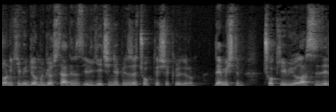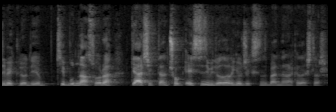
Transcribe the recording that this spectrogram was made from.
Son iki videoma gösterdiğiniz ilgi için hepinize çok teşekkür ediyorum. Demiştim çok iyi videolar sizleri bekliyor diye ki bundan sonra gerçekten çok eşsiz videoları göreceksiniz benden arkadaşlar.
